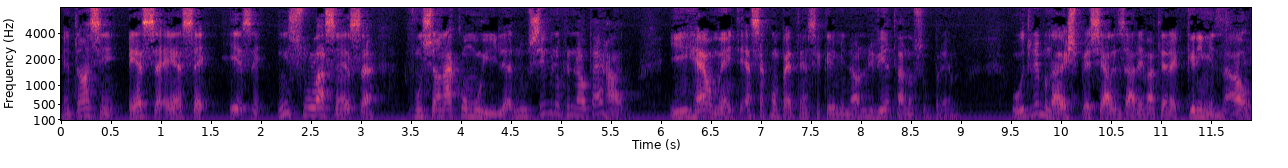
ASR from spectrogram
Então, assim, essa, essa, essa insulação, essa funcionar como ilha no civil e no criminal está errado. E realmente essa competência criminal não devia estar no Supremo. O tribunal especializado em matéria criminal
